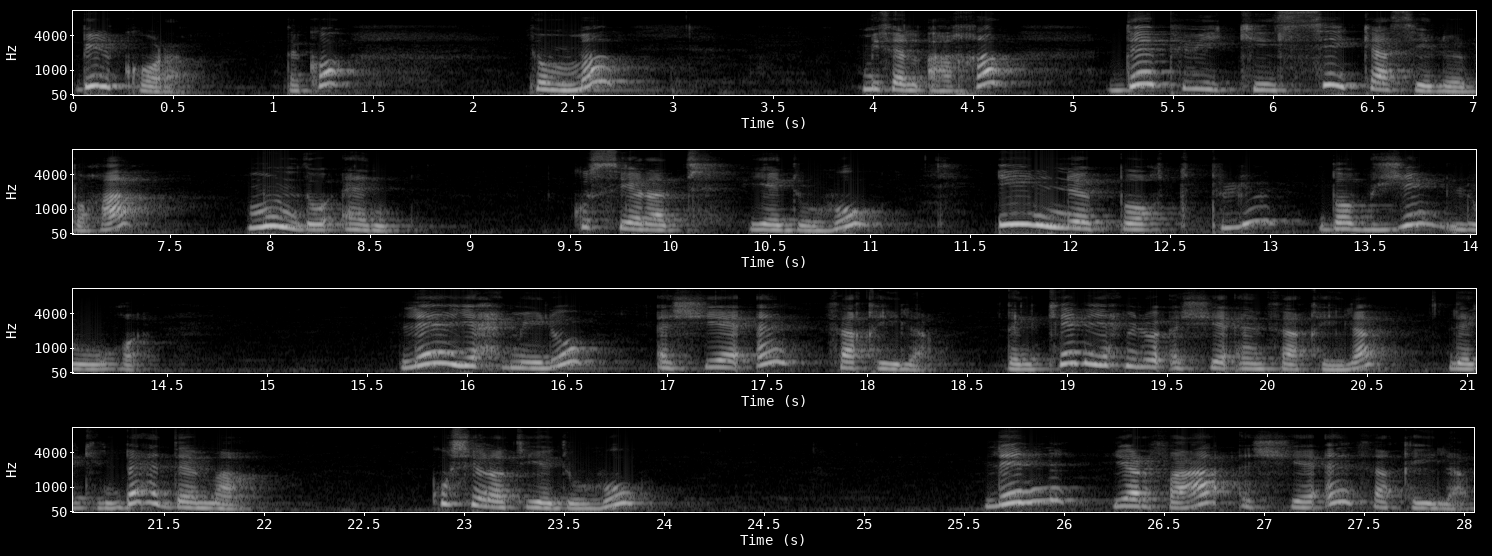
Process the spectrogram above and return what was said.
بالكرة دكو ثم مثال آخر depuis qu'il s'est cassé le bras منذ أن كسرت يده il ne porte plus d'objets lourds. لا يحمل أشياء ثقيلة إذن كان يحمل أشياء ثقيلة لكن بعدما كسرت يده لن يرفع أشياء ثقيلة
